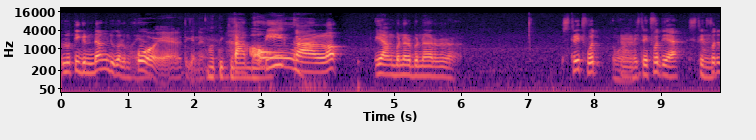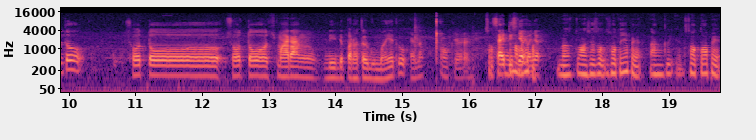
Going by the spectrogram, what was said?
luti gendang juga lumayan. Oh ya, tiga nih. Roti gandum. Tapi Oh. kalau yang benar-benar street food, Hmm. ini street food ya. Street food itu soto soto Semarang di depan Hotel Gumaya tuh enak. Oke. Soto Side dish-nya banyak. apa? Nah, sotonya apa ya? Angkri, soto apa ya?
